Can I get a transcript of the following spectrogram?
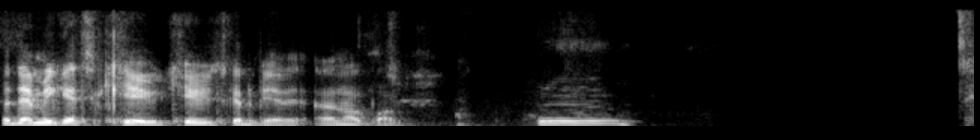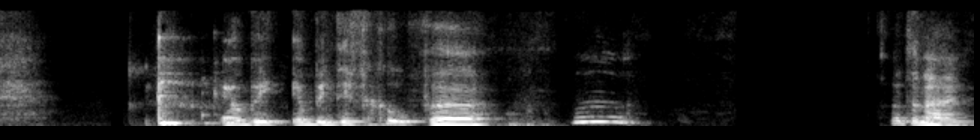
But then we get to Q. Q's going to be an odd one. Hmm. It'll be it'll be difficult for. hmm, I don't know.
